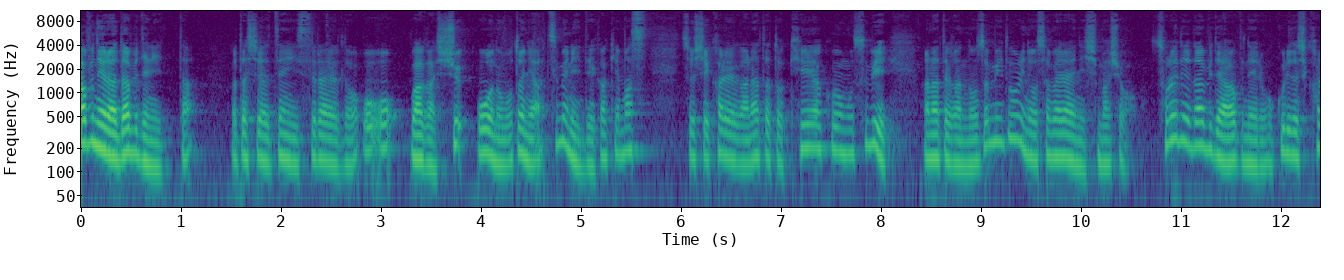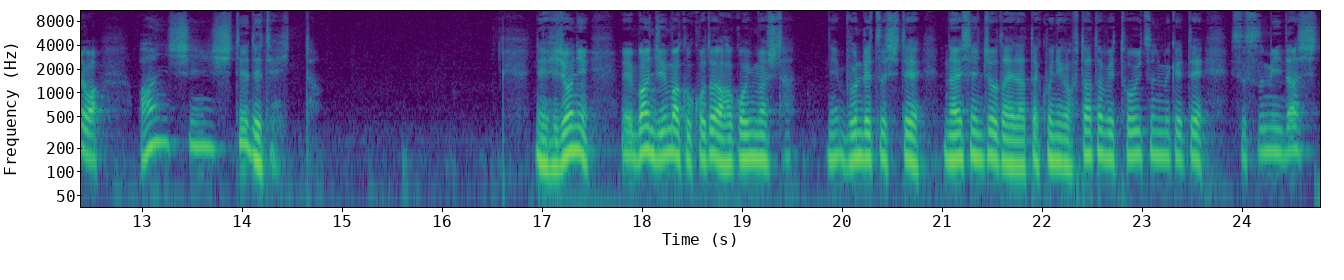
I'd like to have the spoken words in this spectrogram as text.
アブネルはダビデに言った。私は全イスラエルの王を我が主王のもとに集めに出かけます。そして彼らがあなたと契約を結び、あなたが望み通りに収められにしましょう。それでダビデはアブネルを送り出し、彼は安心して出て行った。ね、非常に万事うまくことが運びました。ね、分裂して内戦状態だった国が再び統一に向けて進み出し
